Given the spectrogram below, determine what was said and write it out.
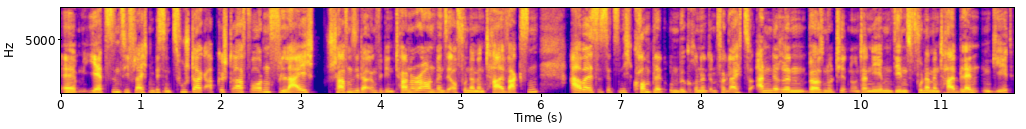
äh, jetzt sind sie vielleicht ein bisschen zu stark abgestraft worden. Vielleicht schaffen sie da irgendwie den Turnaround, wenn sie auch fundamental wachsen. Aber es ist jetzt nicht komplett unbegründet im Vergleich zu anderen börsennotierten Unternehmen, denen es fundamental blenden geht,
